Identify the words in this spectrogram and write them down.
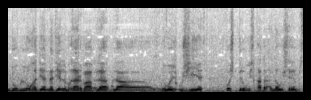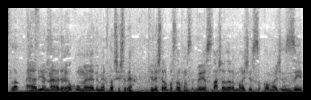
ندوب اللغة ديالنا ديال المغاربة بلا بلا يعني وج- وجهيات. واش الدرويش قادر أنه يشري البصلة؟ حاليا 16 مع هذه؟ الحكومة هذه ما يقدرش يشريها. إلا شرى بصلة ب 16 درهم ما غيشري السكر ما غيشري الزيت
